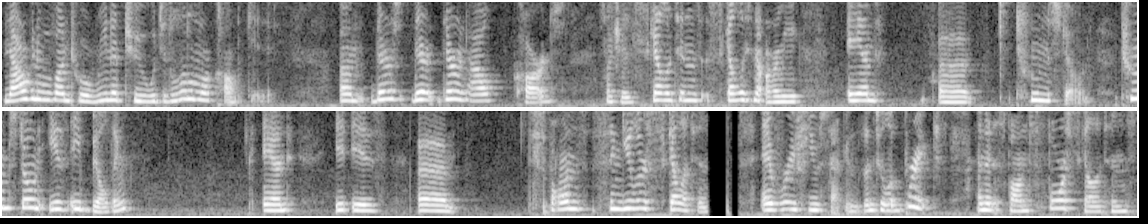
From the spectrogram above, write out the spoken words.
Now we're going to move on to Arena 2, which is a little more complicated. Um, there's there there are now cards such as skeletons, skeleton army, and uh, tombstone. Tombstone is a building, and it is uh, spawns singular skeletons every few seconds until it breaks, and then it spawns four skeletons,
